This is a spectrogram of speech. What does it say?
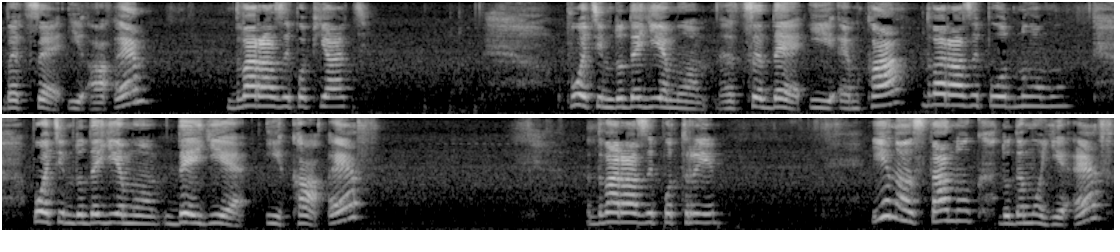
БЦ і АМ два рази по 5. Потім додаємо СД і МК два рази по одному. Потім додаємо ДЕ і КФ два рази по 3. І наостанок додамо ЄФ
